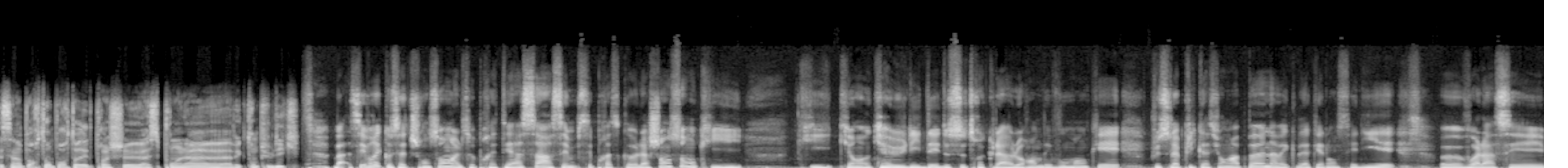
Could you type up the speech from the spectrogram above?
C'est important pour toi d'être proche à ce point-là avec ton public? Bah c'est vrai que cette chanson, elle se prêtait à ça. C'est presque la chanson qui qui, a, eu l'idée de ce truc-là, le rendez-vous manqué, plus l'application Appen avec laquelle on s'est lié. Euh, voilà, c'est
